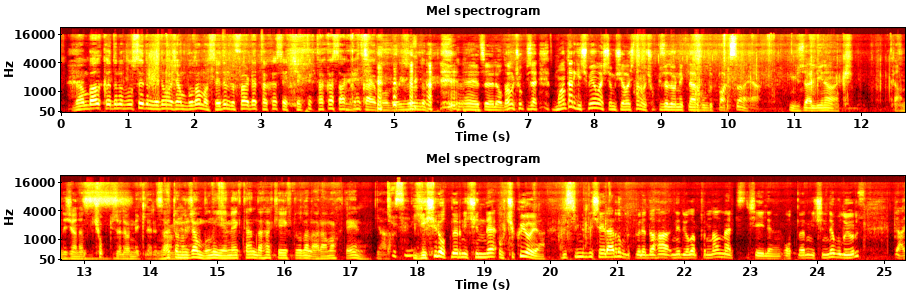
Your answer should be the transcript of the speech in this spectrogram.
ben bal kadını bulsaydım Nedim hocam bulamasaydım Lüfer'de takas edecektik. Takas hakkım kayboldu. Üzüldüm. evet öyle oldu ama çok güzel. Mantar geçmeye başlamış yavaştan ama çok güzel örnekler bulduk baksana ya. Güzelliğine bak. Kanlıca'nın çok güzel örneklerinden Zaten biri. hocam bunu yemekten daha keyifli olan aramak değil mi? Ya, Kesinlikle. yeşil otların içinde o çıkıyor ya. Biz şimdi bir şeylerde bulduk böyle daha ne diyorlar pırnal merkezli şeylerin otların içinde buluyoruz. Ya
